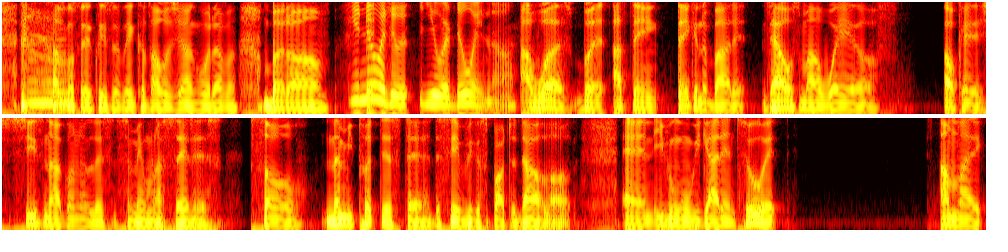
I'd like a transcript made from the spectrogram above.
I was gonna say the cliche thing because I was young or whatever. But um, You knew what you you were doing though. I was. But I think thinking about it, that was my way of, okay, she's not gonna listen to me when I say this, so let me put this there to see if we can spark the dialogue. And even when we got into it, I'm like,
